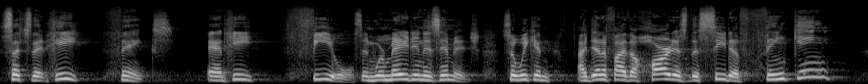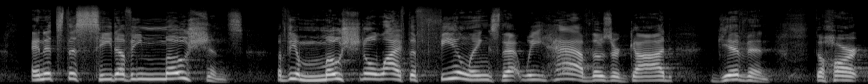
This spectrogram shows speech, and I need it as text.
such that He thinks and He feels, and we're made in His image. So we can identify the heart as the seat of thinking and it's the seat of emotions. of the emotional life, the feelings that we have. Those are God given. The heart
